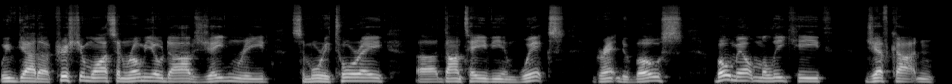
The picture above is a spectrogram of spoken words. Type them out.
We've got uh, Christian Watson, Romeo Doubs, Jayden Reed, Samori Toure, uh, Dontayvion Wicks, Grant DuBose, Bo Melton, Malik Heath, Jeff Cotton,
